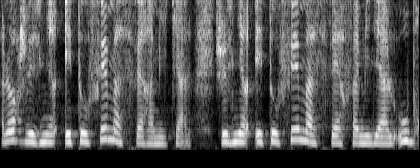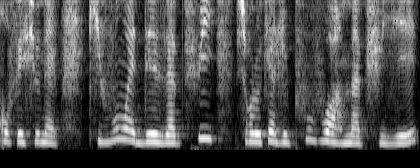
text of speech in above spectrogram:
Alors je vais venir étoffer ma sphère amicale, je vais venir étoffer ma sphère familiale ou professionnels, qui vont être des appuis sur lesquels je vais pouvoir m'appuyer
